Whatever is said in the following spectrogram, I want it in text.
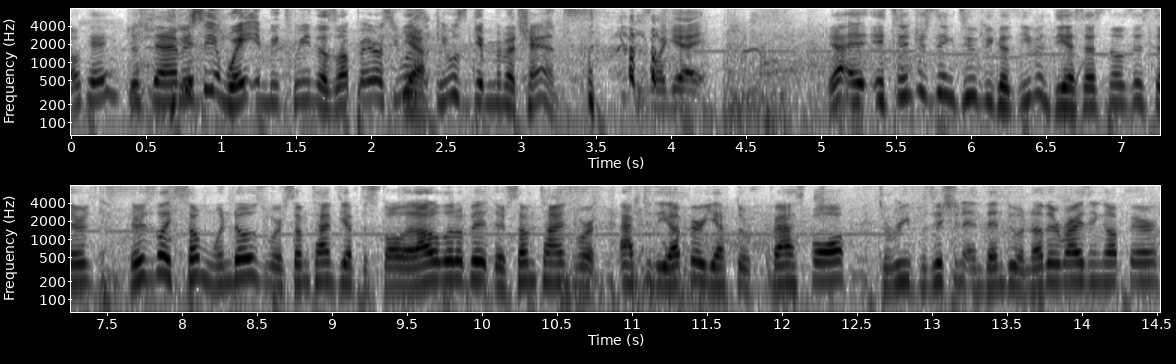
Okay, just Did you see him wait in between those up airs? He was Yeah. he was giving him a chance. He's like, yeah, Yeah, it's interesting too because even DSS knows this. There's there's like some windows where sometimes you have to stall it out a little bit. There's sometimes where after the up air you have to fast fall to reposition and then do another rising up air.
